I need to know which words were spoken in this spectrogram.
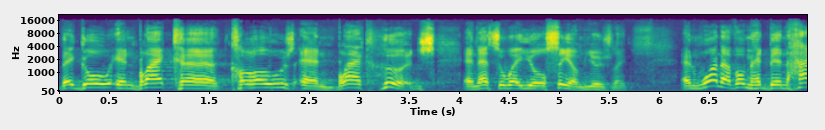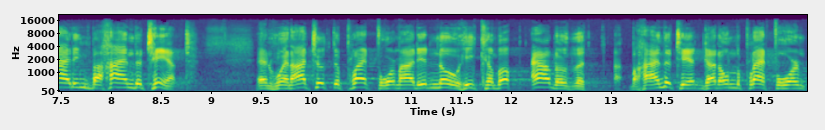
They go in black uh, clothes and black hoods, and that's the way you'll see them usually. And one of them had been hiding behind the tent. And when I took the platform, I didn't know he come up out of the behind the tent, got on the platform,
